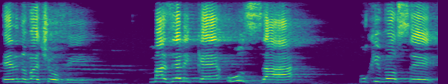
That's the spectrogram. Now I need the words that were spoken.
ele não vai te ouvir. Mas ele quer usar o que você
